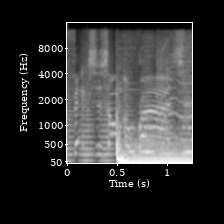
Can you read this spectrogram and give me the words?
Effects is on the rise.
